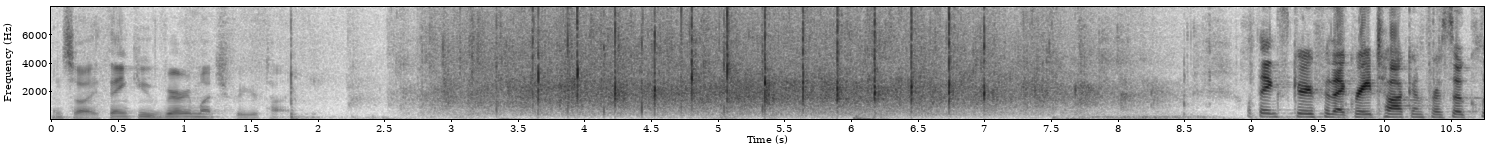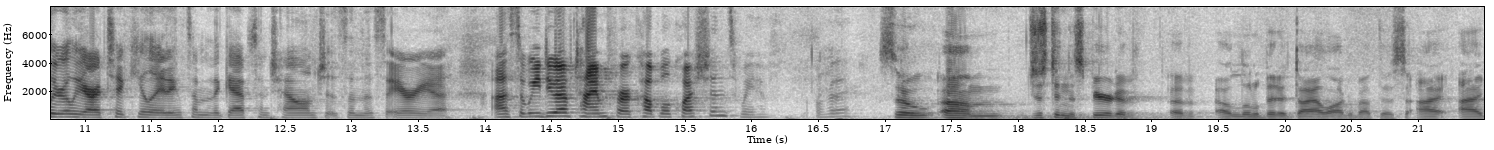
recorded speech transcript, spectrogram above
And so I thank you very much for your time. Well, thanks, Gary, for that great talk and for so clearly articulating some of the gaps and challenges in this area. Uh, so we do have time for a couple questions. We have over there. So um, just in the spirit of, of, a little bit of dialogue about this, I, I,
